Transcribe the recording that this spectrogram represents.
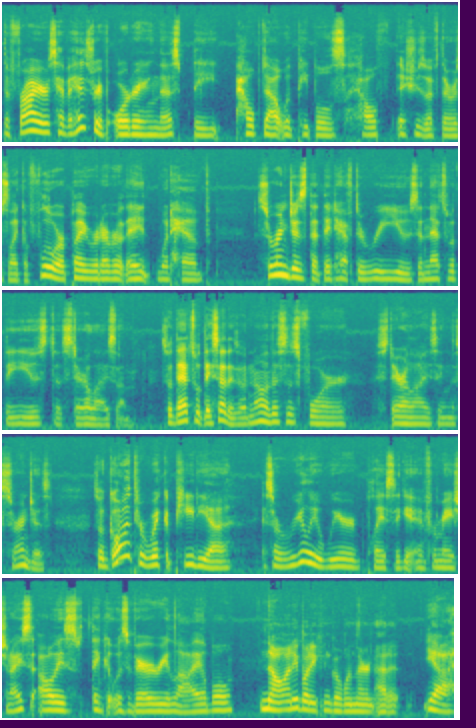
the friars have a history of ordering this. They helped out with people's health issues. If there was like a flu or a plague or whatever, they would have syringes that they'd have to reuse, and that's what they used to sterilize them. So that's what they said. They said, no, this is for sterilizing the syringes. So going through Wikipedia is a really weird place to get information. I used always think it was very reliable. No, anybody can go in there and edit. Yeah,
